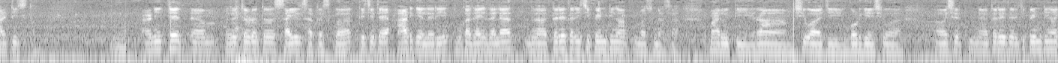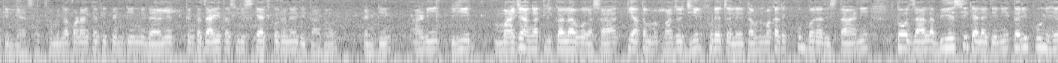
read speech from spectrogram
आर्टिस्ट आनी आणि ते अं, म्हजो चेडो तो साहिल सातोस्कर तेची ते आर्ट गॅलरी तुमकां जाय जाल्यार तरेतरेची पेंटिंगां पासून आसा. मारुती राम शिवाजी बोडगेश्वर अशे तरेतरेची पेंटिंगां केल्ली आसात समजा कोणाक ती पेंटींग बी जाय आनी तांकां जाय तसली स्कॅच करूनय दिता तो पेंटींग आनी ही म्हाज्या हांगातली कला आसा ती आतां म्हाजो झील फुडें चलयता म्हणून म्हाका ते खूब बरें दिसता. आनी तो जाला बी एस सी केल्या तेणी तरी पूण हे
